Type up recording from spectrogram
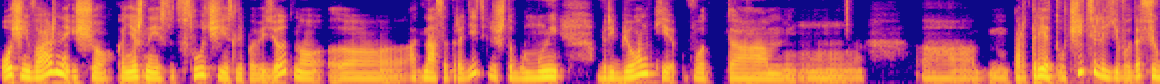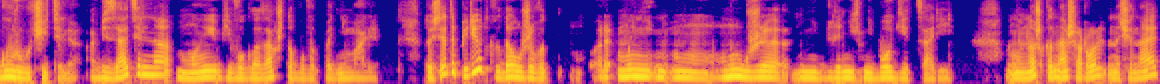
Очень важно еще, конечно, если в случае, если повезет, но э, от нас, от родителей, чтобы мы в ребенке вот э, портрет учителя его, да, фигуру учителя, обязательно мы в его глазах, чтобы вот поднимали. То есть это период, когда уже вот мы, мы уже для них не боги и цари. Немножко наша роль начинает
